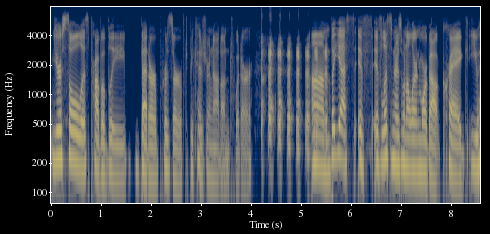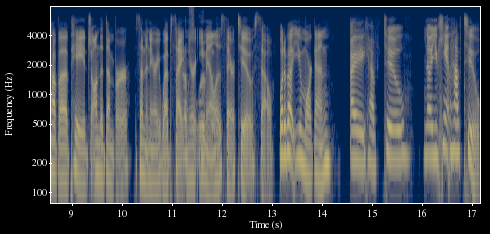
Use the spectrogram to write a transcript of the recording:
Your soul is probably better preserved because you're not on Twitter. um, but yes, if if listeners want to learn more about Craig, you have a page on the Denver Seminary website, Absolutely. and your email is there too. So, what about you, Morgan? I have two. No, you can't have two.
